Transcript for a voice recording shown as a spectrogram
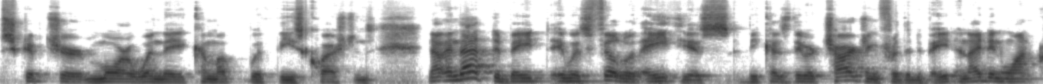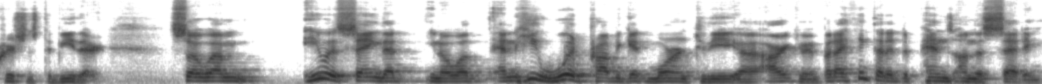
scripture more when they come up with these questions. Now, in that debate, it was filled with atheists because they were charging for the debate, and I didn't want Christians to be there. So um, he was saying that you know well and he would probably get more into the uh, argument but i think that it depends on the setting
